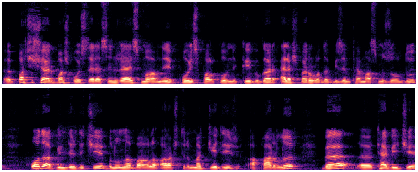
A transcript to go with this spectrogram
e, Bakı şəhər Baş Polis İdarəsinin rəis müavini polis polkovniki Vüqar Ələşbərovla da bizim təmasımız oldu. O da bildirdi ki, bununla bağlı araşdırma gedir, aparılır və ə, e, təbii ki,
